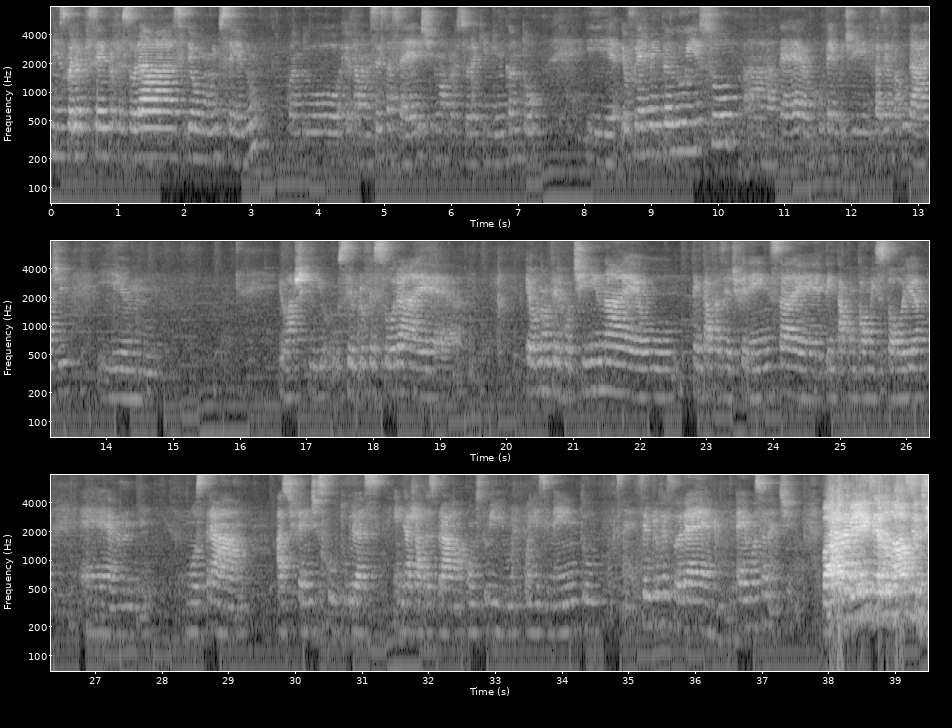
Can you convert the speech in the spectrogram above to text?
Minha escolha por ser professora se deu muito cedo. Quando eu estava na sexta série, tive uma professora que me encantou e eu fui alimentando isso até o tempo de fazer a faculdade e hum, eu acho que o ser professora é, é o não ter rotina, é o tentar fazer a diferença, é tentar contar uma história, é hum, mostrar as diferentes culturas engajadas para construir um conhecimento. É, ser professora é, é emocionante. Parabéns pelo nosso dia!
